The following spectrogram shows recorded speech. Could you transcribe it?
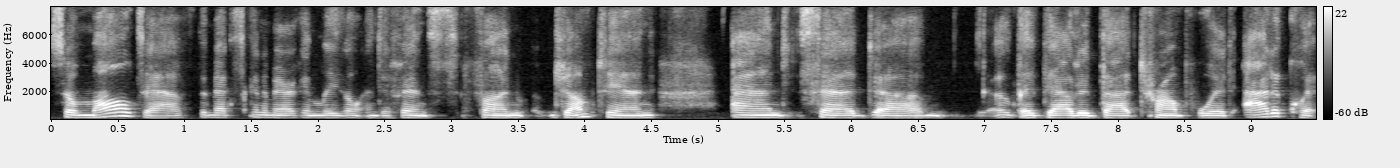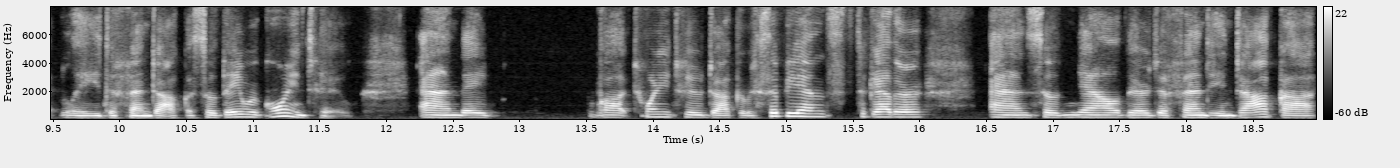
So MALDEF, the Mexican American Legal and Defense Fund, jumped in and said um, they doubted that Trump would adequately defend DACA. So they were going to. And they got 22 DACA recipients together. And so now they're defending DACA.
